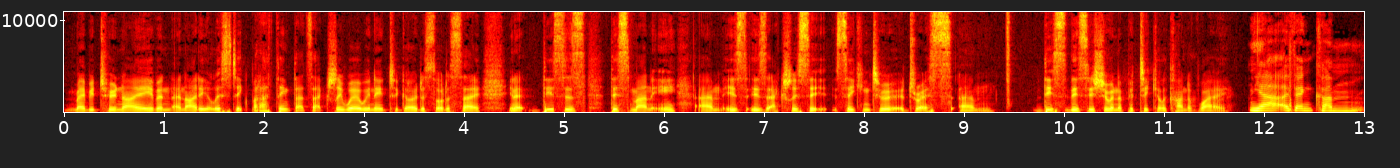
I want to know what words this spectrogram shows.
maybe too naive and, and idealistic, but I think that's actually where we need to go to sort of say, you know, this is this money um, is is actually see- seeking to address um, this this issue in a particular kind of way. Yeah, I think um,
